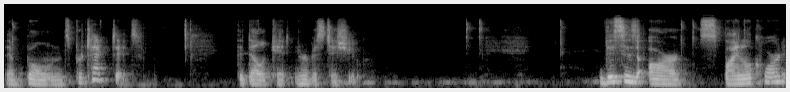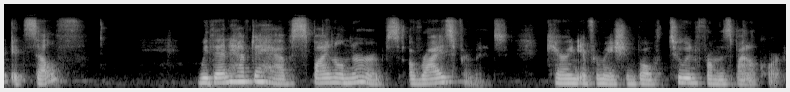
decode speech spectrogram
The bones protect it, the delicate nervous tissue. This is our spinal cord itself. We then have to have spinal nerves arise from it, carrying information both to and from the spinal cord.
